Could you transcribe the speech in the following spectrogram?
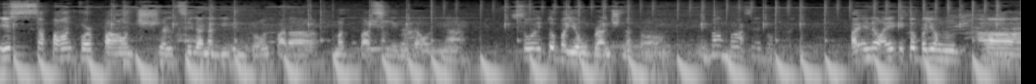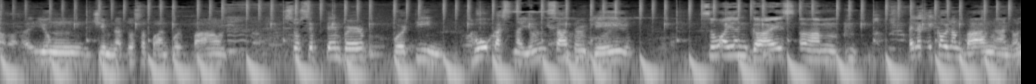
is sa pound for pound sila nag enroll para magpa-slim down na. So ito ba yung branch na to? Ibang base, ibang price. Ay, ano, ay, ito ba yung ah, yung gym na to sa pound for pound? So September 14, bukas na yun, Saturday. So ayan guys, um, ay, like, ikaw lang ba ang ano?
